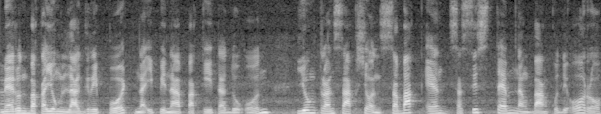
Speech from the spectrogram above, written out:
Meron ba kayong log report na ipinapakita doon yung transaction sa back-end sa system ng Banco de Oro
